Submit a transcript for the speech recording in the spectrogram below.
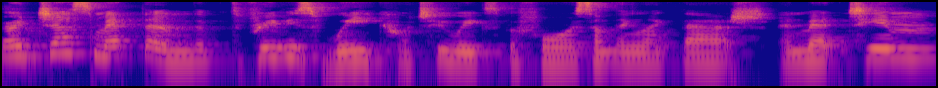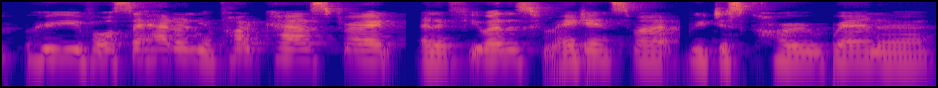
I just met them the, the, previous week or two weeks before, something like that, and met Tim, who you've also had on your podcast, right? And a few others from AJ and Smart. We just co ran a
